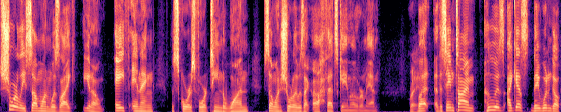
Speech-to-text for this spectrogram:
surely someone was like, you know, eighth inning, the score is fourteen to one. Someone surely was like, oh, that's game over, man. Right. But at the same time, who is? I guess they wouldn't go.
